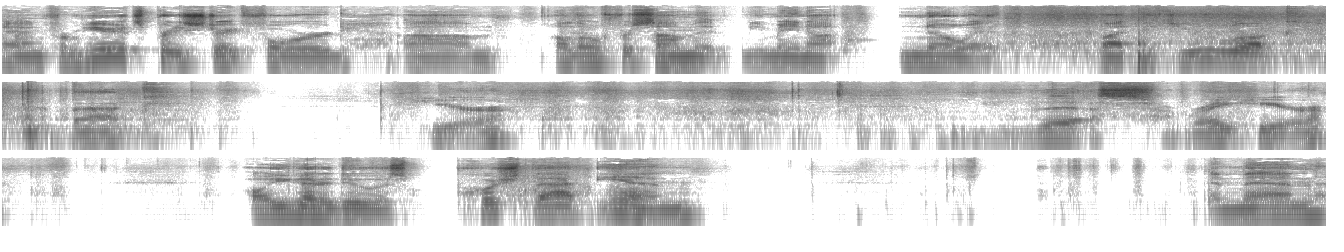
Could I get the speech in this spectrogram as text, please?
And from here, it's pretty straightforward, um, although for some, it, you may not know it. But if you look back here, this right here, all you got to do is push that in and then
